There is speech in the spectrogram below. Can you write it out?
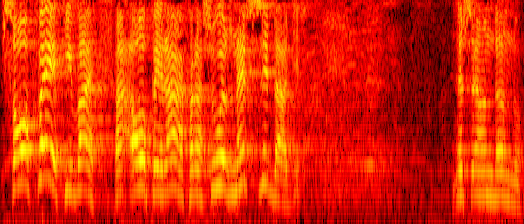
Só fé que vai uh, operar para as suas necessidades. Esse andando,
